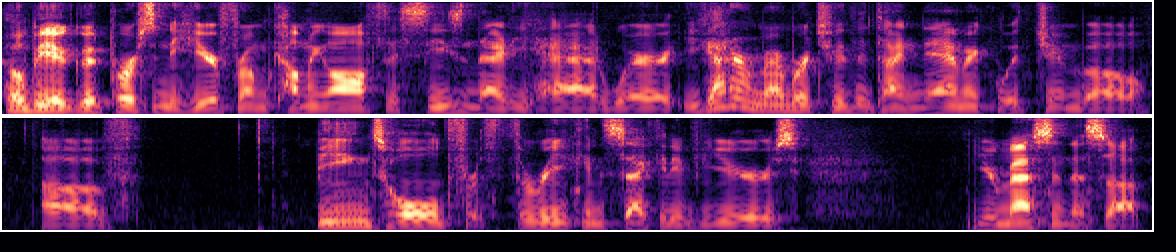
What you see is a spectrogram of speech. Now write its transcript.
he'll be a good person to hear from coming off the season that he had where you got to remember too the dynamic with Jimbo of being told for 3 consecutive years you're messing this up.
